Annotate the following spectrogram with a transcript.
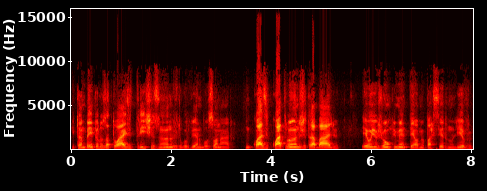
e também pelos atuais e tristes anos do governo Bolsonaro. Em quase quatro anos de trabalho, eu e o João Pimentel, meu parceiro no livro,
